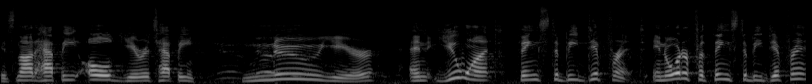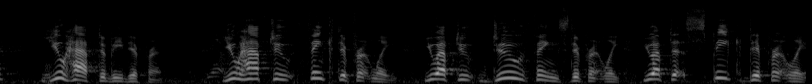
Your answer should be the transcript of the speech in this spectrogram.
It's not happy old year, it's happy new year. And you want things to be different. In order for things to be different, you have to be different. You have to think differently. You have to do things differently. You have to speak differently.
